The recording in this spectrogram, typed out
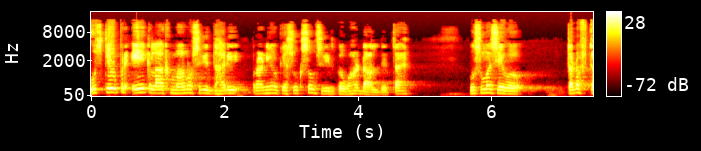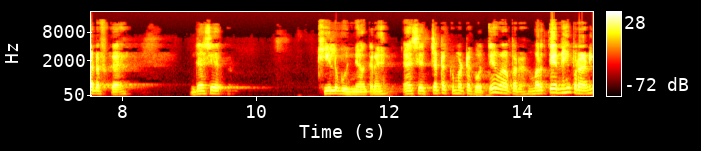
उसके ऊपर एक लाख मानव शरीरधारी प्राणियों के सूक्ष्म शरीर को वहाँ डाल देता है। उसमें से वो तड़फ तड़फ कर जैसे खील बुनिया करें, ऐसे चटक मटक होते हैं वहाँ पर। मरते नहीं प्राणी,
